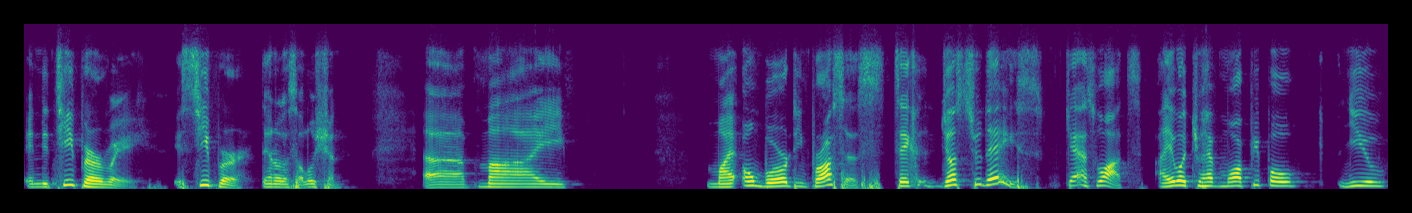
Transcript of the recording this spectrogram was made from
in the cheaper way. It's cheaper than other solution. Uh, my my onboarding process take just two days. Guess what? I able to have more people, new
